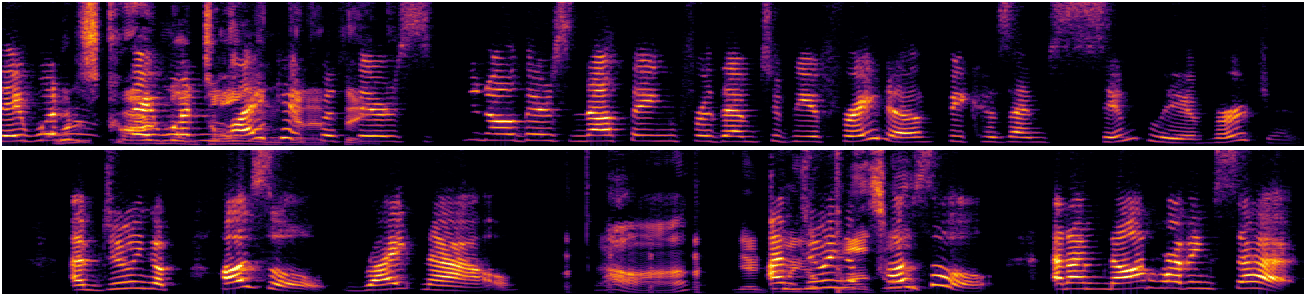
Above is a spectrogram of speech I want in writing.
they wouldn't they wouldn't Dolan like it, but think? there's you know there's nothing for them to be afraid of because I'm simply a virgin. I'm doing a puzzle right now. Aw, You're I'm doing a puzzle and I'm not having sex.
